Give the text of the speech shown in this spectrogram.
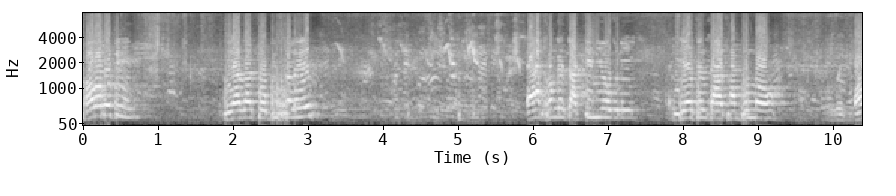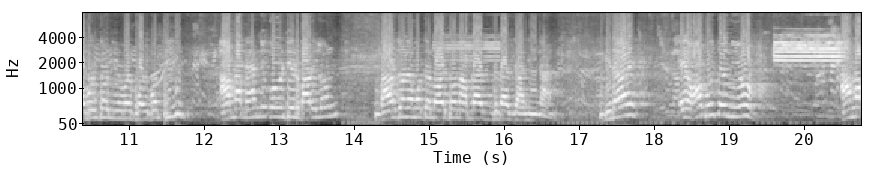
সভাপতি দুই হাজার চব্বিশ সালে একসঙ্গে চারটি নিয়োগ উনি দিয়েছেন, যা সম্পূর্ণ অবৈধ নিয়মের পরিপন্থী। আমরা ম্যানেজিং কমিটির বারো জন, বারো জনের মধ্যে নয় জন আমরা যেটা জানি না। বিধায় এই অবৈধ নিয়োগ আমরা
